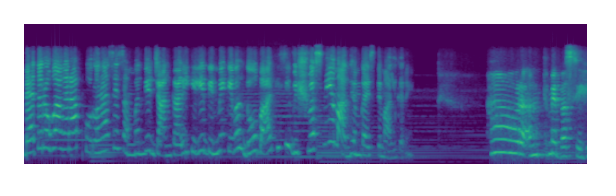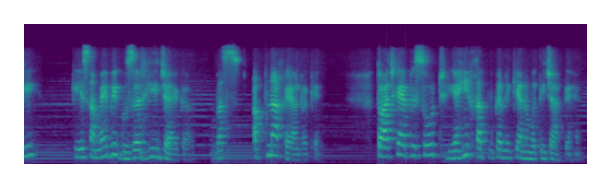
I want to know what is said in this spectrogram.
बेहतर होगा अगर आप कोरोना से संबंधित जानकारी के लिए दिन में केवल दो बार किसी विश्वसनीय माध्यम का इस्तेमाल करें हाँ और अंत में बस यही कि ये समय भी गुजर ही जाएगा। बस अपना ख्याल रखें। तो आज का एपिसोड यही खत्म करने की अनुमति चाहते हैं।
